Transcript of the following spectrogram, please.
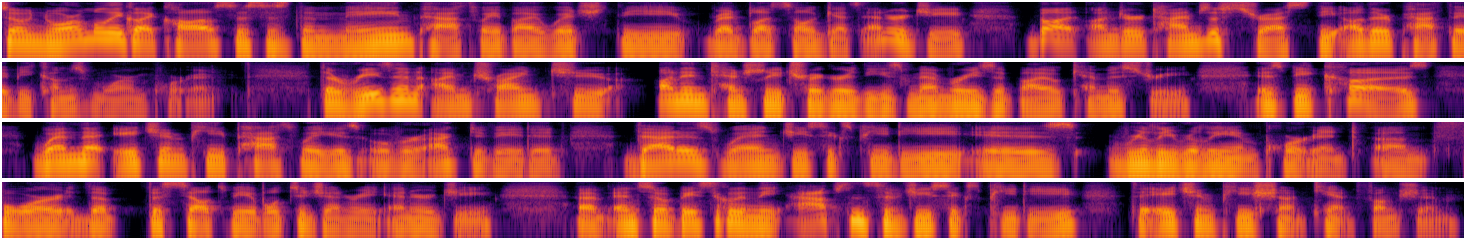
So normally glycolysis is the main pathway by which the red blood cell gets energy, but under times of stress, the other pathway becomes more important. The reason I'm trying to unintentionally trigger these memories of biochemistry is because when that HMP pathway is overactivated, that is when G6PD is really, really important um, for the, the cell to be able to generate energy. Um, and so basically in the absence of G6PD, the HMP shunt can't function.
